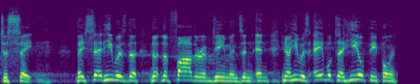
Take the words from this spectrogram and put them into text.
to Satan. They said he was the, the, the, father of demons and, and, you know, he was able to heal people and,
